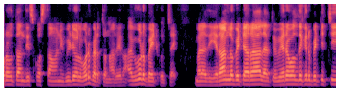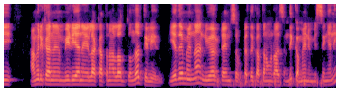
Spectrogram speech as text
ప్రభుత్వాన్ని తీసుకొస్తామని వీడియోలు కూడా పెడుతున్నారు. అవి కూడా బయటకు వచ్చాయి. మరి అది ఇరాన్లో పెట్టారా? లేకపోతే వేరే వాళ్ళ దగ్గర పెట్టించి అమెరికా మీడియాని ఇలా కథనాలు అవుతుందో తెలియదు ఏదేమైనా న్యూయార్క్ టైమ్స్ ఒక పెద్ద కథనం రాసింది కమ్యూని మిస్సింగ్ అని.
